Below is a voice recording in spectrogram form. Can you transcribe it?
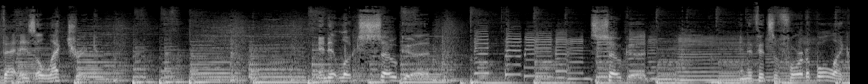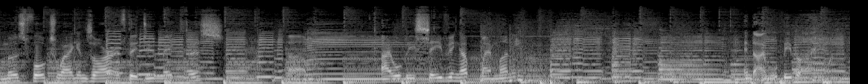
that is electric. And it looks so good. So good. And if it's affordable, like most Volkswagens are, if they do make this, um, I will be saving up my money and I will be buying.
